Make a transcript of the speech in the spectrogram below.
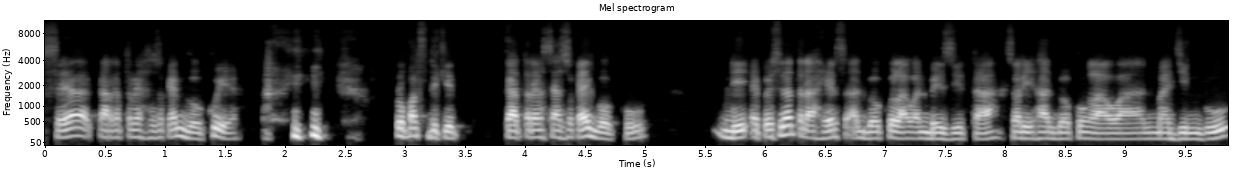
saya karakter yang saya sukain Goku ya. Lompat sedikit, karakter yang saya sukai Goku. Di episode terakhir saat Goku lawan Vegeta, sorry saat Goku ngelawan Majin Buu,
